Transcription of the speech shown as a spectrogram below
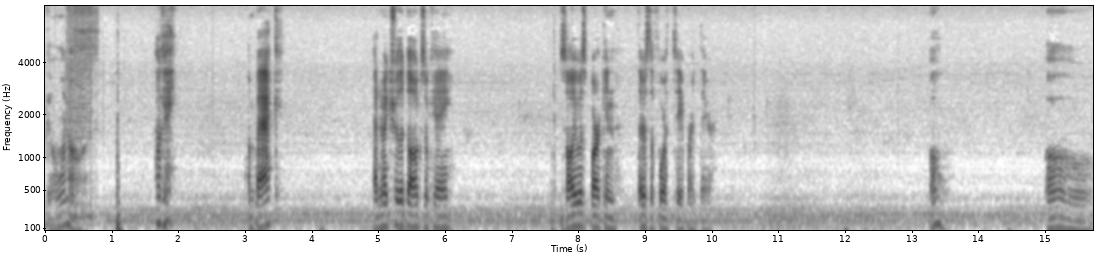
going on. Okay, I'm back. Had to make sure the dog's okay. Sully was barking. There's the fourth tape right there. Oh. Oh.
